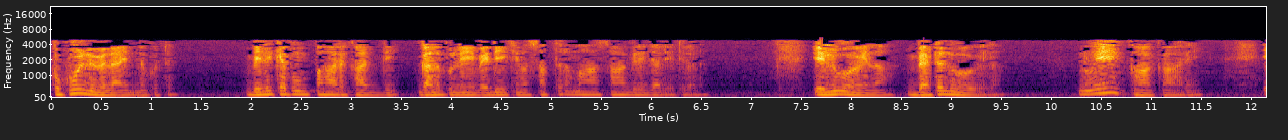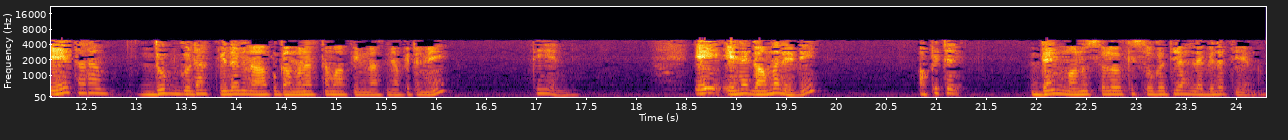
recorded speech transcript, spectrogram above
කුකුල්ලු වෙලා ඉන්නකොට බෙලි කැපුම් පහර කද්දී ගලපුලේ වැඩි කියන සතර මහා සාගරයේ ජලයට වඩා. එළුව වෙලා බැටළුව වෙලා නොඒක ආකාරයෙන්. ඒ තරම් දුක් ගොඩක් විඳගෙන ආපු ගමනක් තමයි පින්වත්නි අපිට මේ තියෙන්නේ. ඒ එන ගමනේදී අපිට දැන් manuss ලෝකේ සුගතිය ලැබිලා තියෙනවා.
